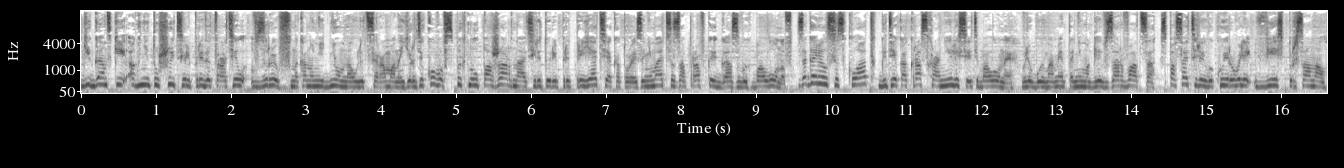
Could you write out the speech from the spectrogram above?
Гигантский огнетушитель предотвратил взрыв. Накануне днем на улице Романа Ердякова вспыхнул пожар на территории предприятия, которое занимается заправкой газовых баллонов. Загорелся склад, где как раз хранились эти баллоны. В любой момент они могли взорваться. Спасатели эвакуировали весь персонал.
